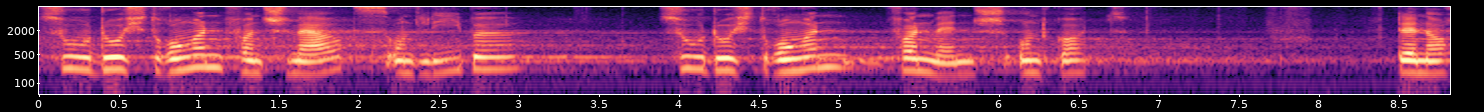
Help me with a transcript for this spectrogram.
zu durchdrungen von Schmerz und Liebe, zu durchdrungen von Mensch und Gott. Dennoch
